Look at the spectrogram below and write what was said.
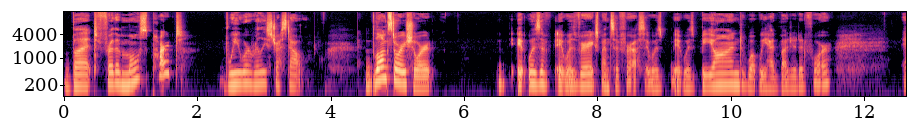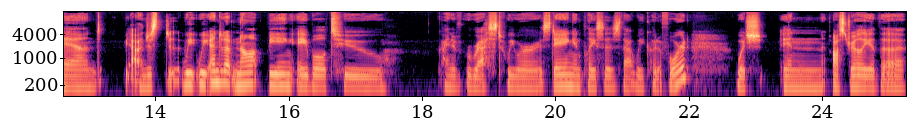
But for the most part, we were really stressed out. Long story short, it was a, it was very expensive for us. It was it was beyond what we had budgeted for. And yeah, just we we ended up not being able to kind of rest. We were staying in places that we could afford, which in Australia the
